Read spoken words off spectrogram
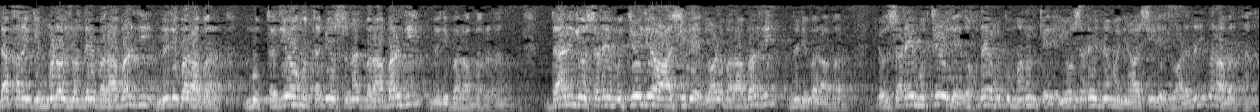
دا قرانګي مړ او ژوندې برابر دي نه دي برابر مبتدی او متبع سنت برابر دي نه دي برابر دا نه یو سړی متیو دی او عاشق دی دوړه برابر دي نه دي برابر یو سړی مطیع دی د خدای حکم منون کې یو سړی نه مني عاصی دی دواړه نه برابر کړه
